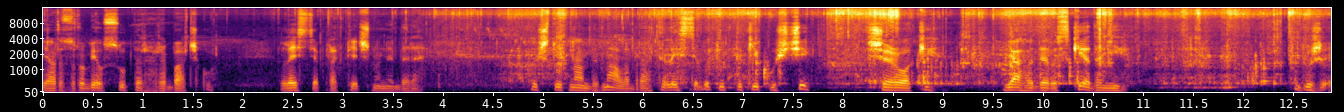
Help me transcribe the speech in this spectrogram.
Я розробив супер грибачку. Листя практично не бере. Хоч тут нам би мало брати листя, бо тут такі кущі широкі, ягоди розкидані. Дуже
